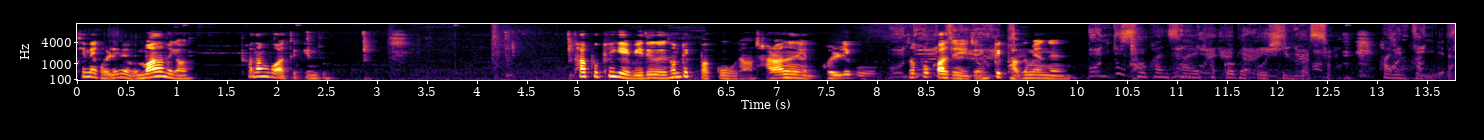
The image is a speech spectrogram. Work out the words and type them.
팀에 걸리면 웬만하면 그냥 편한 것 같아 게임도. 탑 뽑히기에 미드 선픽 받고 그냥 잘하는 애 걸리고 서포까지 이제 흑픽 박으면은 소환사의 협곡에 오신 것을 환영합니다.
